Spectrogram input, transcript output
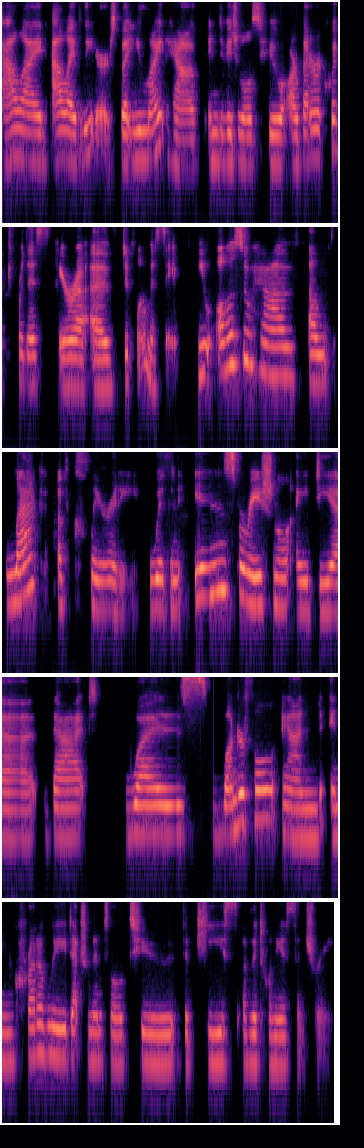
allied allied leaders. But you might have individuals who are better equipped for this era of diplomacy. You also have a lack of clarity with an inspirational idea that was wonderful and incredibly detrimental to the peace of the 20th century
